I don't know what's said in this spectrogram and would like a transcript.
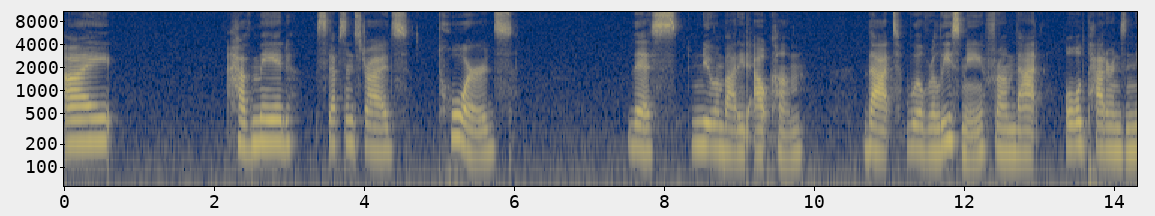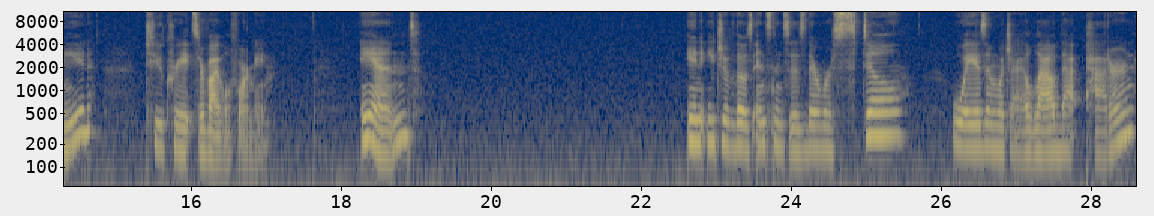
I have made steps and strides towards this new embodied outcome that will release me from that old patterns need to create survival for me. And in each of those instances, there were still ways in which I allowed that pattern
